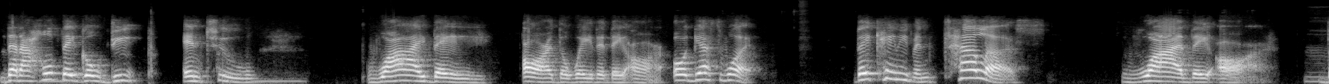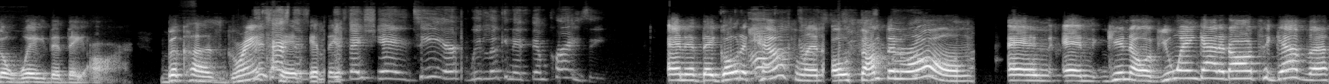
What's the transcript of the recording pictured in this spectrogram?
that i hope they go deep into why they are the way that they are or guess what they can't even tell us why they are mm-hmm. the way that they are. Because granted, because if, if, they if they shed a tear, we looking at them crazy. And if they go to oh, counseling, oh, something wrong. And and you know, if you ain't got it all together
